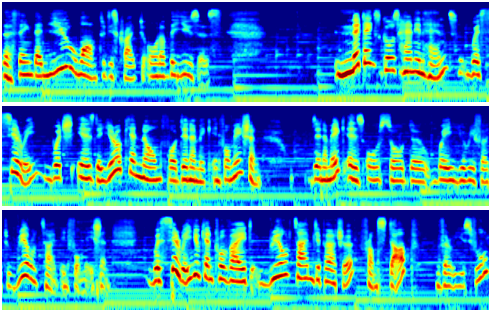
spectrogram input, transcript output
the thing that you want to describe to all of the users. NETEX goes hand in hand with SIRI, which is the European norm for dynamic information, dynamic is also the way you refer to real-time information. With Siri, you can provide real-time departure from stop, very useful,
